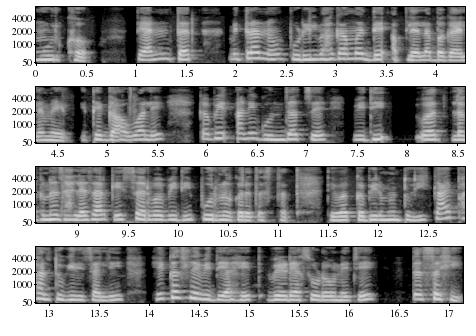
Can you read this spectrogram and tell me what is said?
मूर्ख. त्यानंतर मित्रांनो पुढील भागामध्ये आपल्याला बघायला मिळेल. इथे गाववाले कबीर आणि गुंजाचे विधी व लग्न झाल्यासारखे सर्व विधी पूर्ण करत असतात. तेव्हा कबीर म्हणतो ही काय फालतूगिरी चालली? हे कसले विधी आहेत? वेड्या सोडवण्याचे तसंही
